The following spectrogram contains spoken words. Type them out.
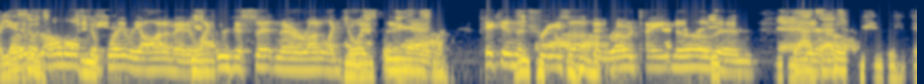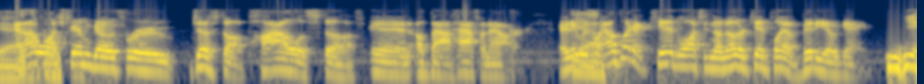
Yeah, But so it was it's almost automated. completely automated. Yeah. Like he was just sitting there running like Oh, joysticks, Yeah. picking the Yeah. trees up and rotating them, and Yeah, That's that's cool. crazy. Yeah, and I that's cool. watched him go through just a pile of stuff in about half an hour. And it was like I was like a kid watching another kid play a video game. Yeah,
